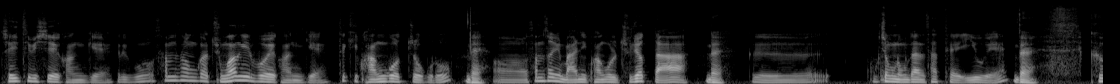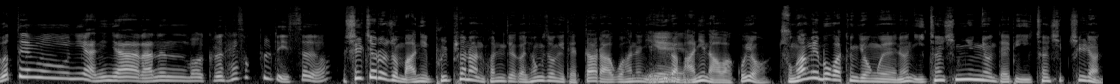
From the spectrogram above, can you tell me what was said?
JTBC의 관계 그리고 삼성과 중앙일보의 관계 특히 광고 쪽으로 네, 어, 삼성이 많이 광고를 줄였다. 네, 그 국정농단 사태 이후에 네. 그것 때문이 아니냐라는 뭐 그런 해석들도 있어요. 실제로 좀 많이 불편한 관계가 형성이 됐다라고 하는 얘기가 예. 많이 나왔고요. 중앙일보 같은 경우에는 2016년 대비 2017년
